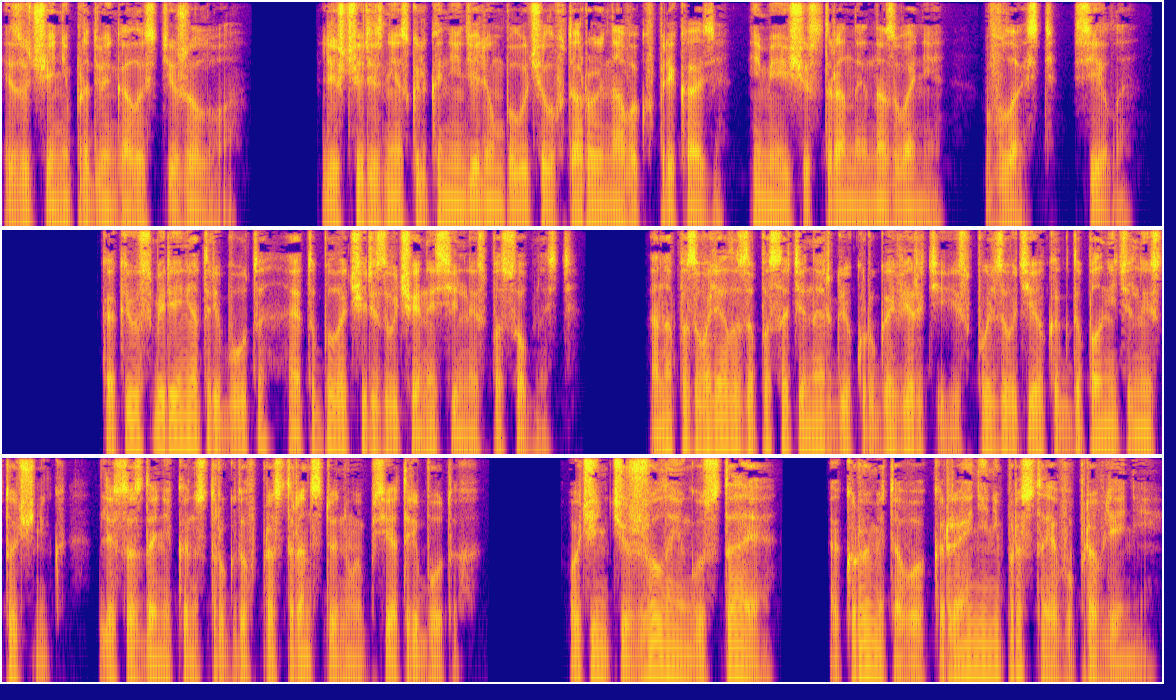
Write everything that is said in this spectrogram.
Изучение продвигалось тяжело. Лишь через несколько недель он получил второй навык в приказе, имеющий странное название — «власть, сила». Как и усмирение атрибута, это была чрезвычайно сильная способность. Она позволяла запасать энергию круговерти и использовать ее как дополнительный источник для создания конструктов в пространственном и пси-атрибутах. Очень тяжелая и густая, а кроме того, крайне непростая в управлении.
